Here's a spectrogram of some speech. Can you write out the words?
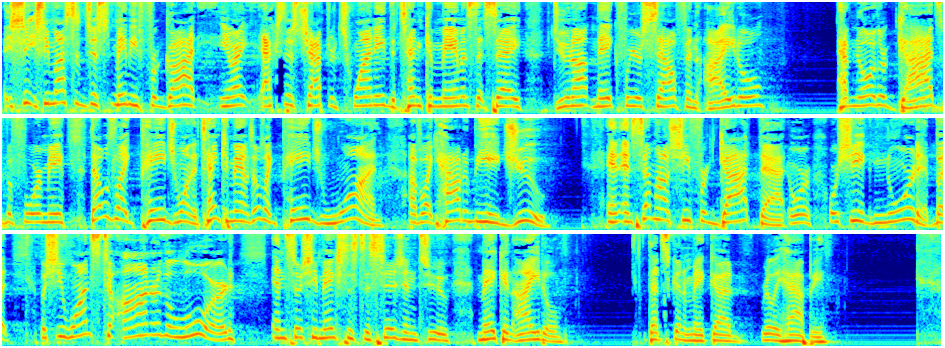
She, she must have just maybe forgot, you know, right? Exodus chapter 20, the Ten Commandments that say, do not make for yourself an idol. Have no other gods before me. That was like page one. The Ten Commandments, that was like page one of like how to be a Jew. And, and somehow she forgot that or, or she ignored it. But, but she wants to honor the Lord. And so she makes this decision to make an idol. That's going to make God really happy.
